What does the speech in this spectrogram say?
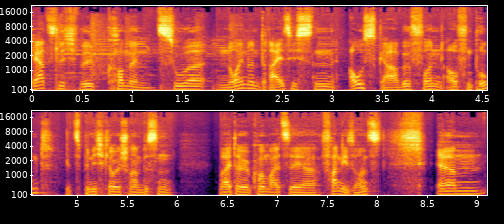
Herzlich willkommen zur 39. Ausgabe von Auf den Punkt. Jetzt bin ich, glaube ich, schon ein bisschen weitergekommen als der Funny sonst. Ähm,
